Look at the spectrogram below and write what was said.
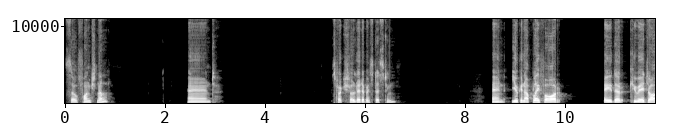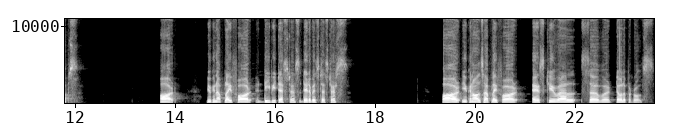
So functional and structural database testing. And you can apply for either QA jobs or you can apply for DB testers, database testers, or you can also apply for SQL Server developer roles.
